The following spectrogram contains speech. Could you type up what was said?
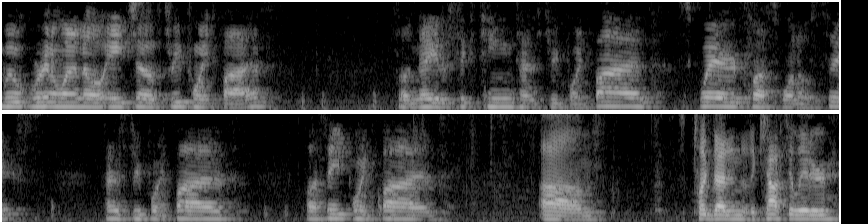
we're going to want to know h of 3.5. So negative 16 times 3.5 squared plus 106 times 3.5 plus 8.5. Um, let's plug that into the calculator.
